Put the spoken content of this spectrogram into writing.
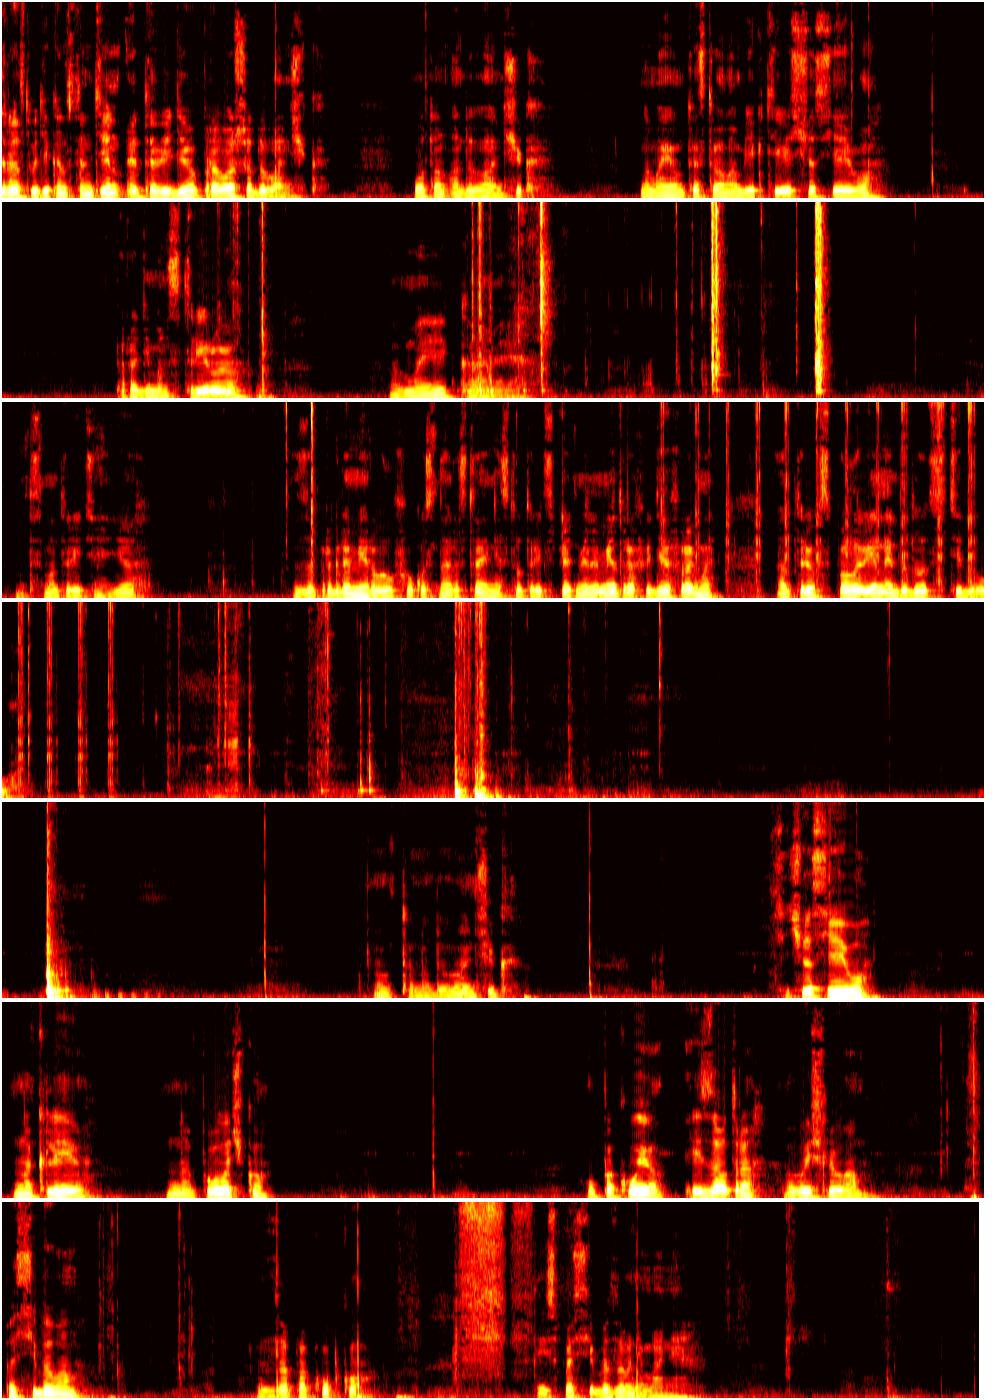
Здравствуйте, Константин. Это видео про ваш одуванчик. Вот он, одуванчик. На моем тестовом объективе. Сейчас я его продемонстрирую в моей камере. Вот смотрите, я запрограммировал фокусное расстояние 135 миллиметров и диафрагмы от трех с половиной до двадцати двух. Вот он одуванчик. Сейчас я его наклею на полочку, упакую и завтра вышлю вам. Спасибо вам за покупку и спасибо за внимание.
